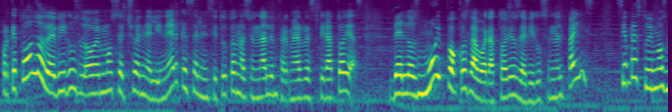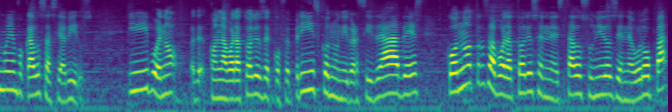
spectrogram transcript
porque todo lo de virus lo hemos hecho en el INER, que es el Instituto Nacional de Enfermedades Respiratorias, de los muy pocos laboratorios de virus en el país. Siempre estuvimos muy enfocados hacia virus. Y bueno, con laboratorios de COFEPRIS, con universidades, con otros laboratorios en Estados Unidos y en Europa,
